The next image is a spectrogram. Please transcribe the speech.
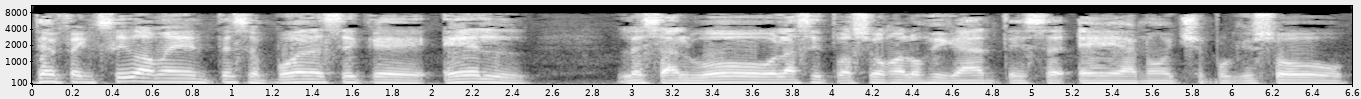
defensivamente se puede decir que él le salvó la situación a los gigantes eh, anoche, porque hizo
